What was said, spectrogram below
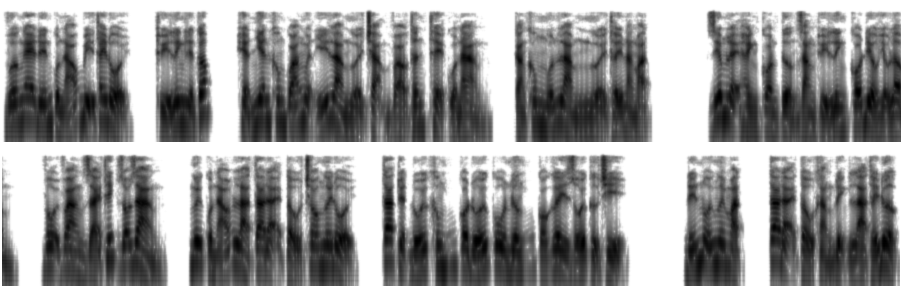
Vừa nghe đến quần áo bị thay đổi, Thủy Linh liệt cấp, hiện nhiên không quá nguyện ý làm người chạm vào thân thể của nàng, càng không muốn làm người thấy nàng mặt. Diêm Lệ Hành còn tưởng rằng Thủy Linh có điều hiểu lầm, vội vàng giải thích rõ ràng, ngươi quần áo là ta đại tẩu cho ngươi đổi, ta tuyệt đối không có đối cô nương có gây rối cử chỉ. Đến nỗi ngươi mặt, ta đại tẩu khẳng định là thấy được,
